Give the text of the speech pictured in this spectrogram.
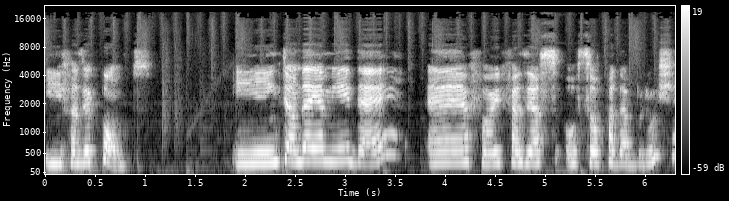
e fazer pontos. E, então, daí a minha ideia é, foi fazer a, o sopa da bruxa.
